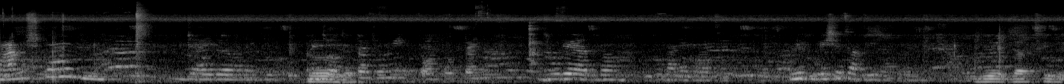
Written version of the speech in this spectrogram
মানুষ কম জায়গা অনেক মানে যতটা জমি ততটাই জুড়ে একদম বাড়ি করেছে উনি পুলিশে চাকরি করতেন যাচ্ছি যে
